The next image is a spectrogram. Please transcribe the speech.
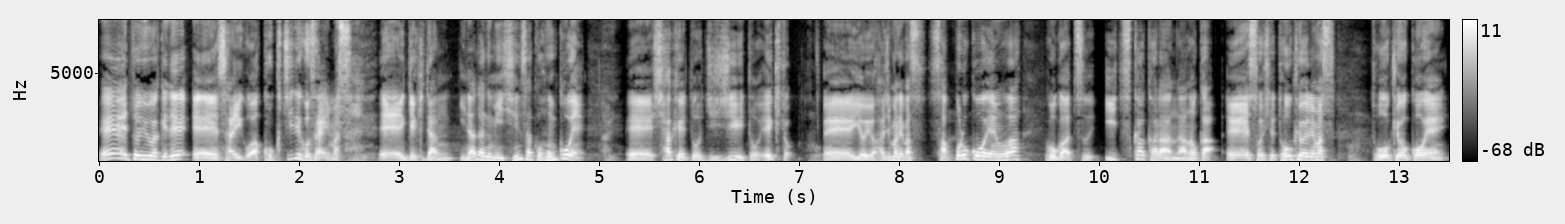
えーというわけで、えー最後は告知でございます。えー劇団稲田組新作本公演「えー鮭とジジイと駅と」えーいよいよ始まります。札幌公演は5月5日から7日、えーそして東京やります。東京公演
